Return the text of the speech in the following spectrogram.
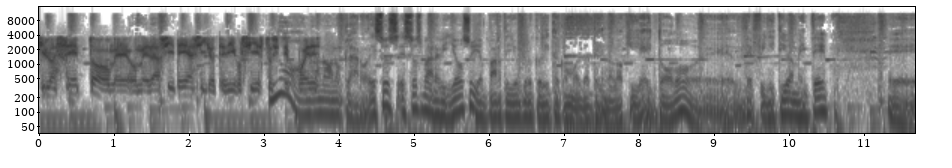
si lo acepto o me, o me das ideas y yo te digo si esto sí te No, puede. no, no, no, claro, eso es, eso es maravilloso y aparte yo creo que ahorita como es la tecnología y todo, eh, definitivamente eh,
